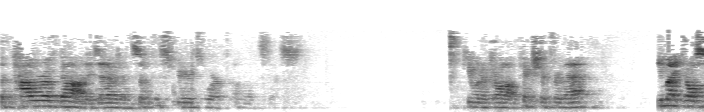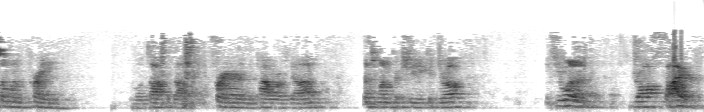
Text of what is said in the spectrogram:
The power of God is evidence of the Spirit's work amongst us. If you want to draw a picture for that, you might draw someone praying. We'll talk about prayer and the power of God. That's one picture you could draw. If you want to draw fire.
